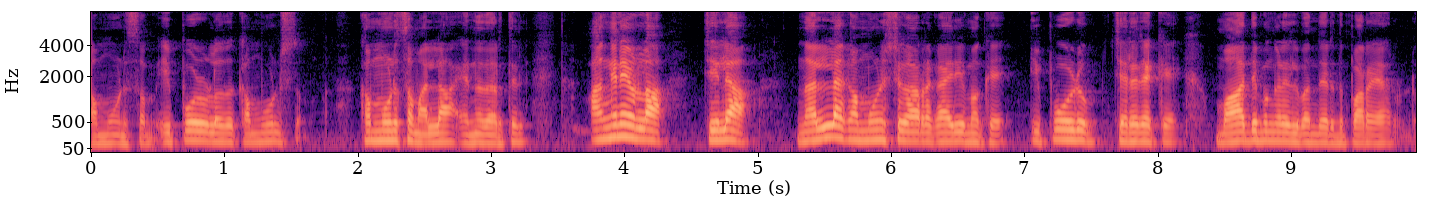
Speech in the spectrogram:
കമ്മ്യൂണിസം. ഇപ്പോഴുള്ളത് കമ്മ്യൂണിസം കമ്മ്യൂണിസം അല്ല എന്ന തരത്തിൽ. അങ്ങനെയുള്ള ചില നല്ല കമ്മ്യൂണിസ്റ്റുകാരുടെ കാര്യമൊക്കെ ഇപ്പോഴും ചിലരൊക്കെ മാധ്യമങ്ങളിൽ വന്നിരുന്ന് പറയാറുണ്ട്.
